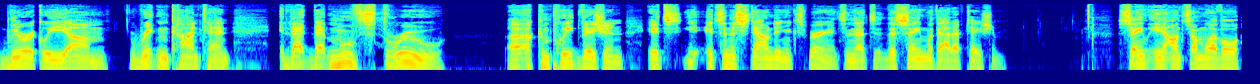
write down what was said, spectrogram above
lyrically um, written content that that moves through a, complete vision, it's it's an astounding experience, and that's the same with adaptation. Same in- on some level,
